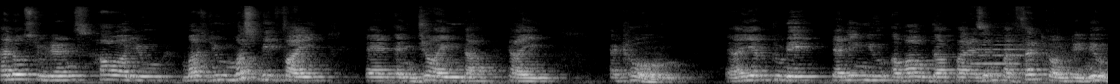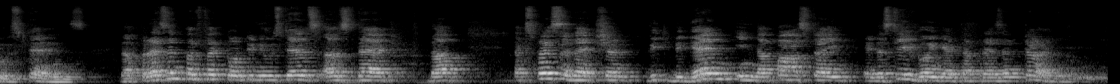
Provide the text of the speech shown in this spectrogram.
Hello students, how are you? Must You must be fine and enjoying the time at home. I am today telling you about the present perfect continuous tense. The present perfect continuous tells us that the express an action which began in the past time and is still going at the present time.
